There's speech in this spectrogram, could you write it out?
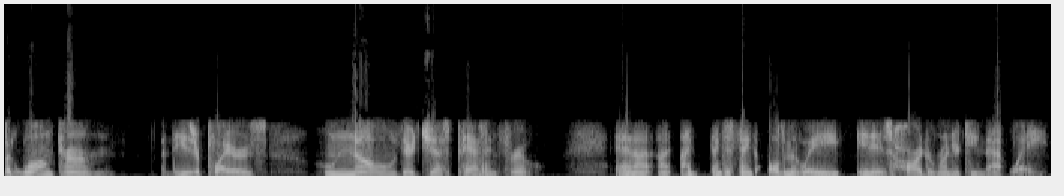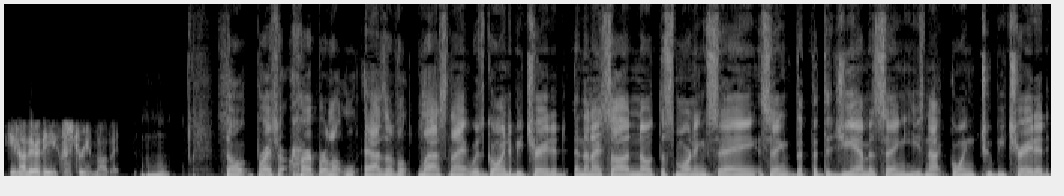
but long term these are players who know they're just passing through. And I, I, I just think ultimately it is hard to run your team that way. You know, they're the extreme of it. Mm-hmm. So Bryce Harper, as of last night, was going to be traded, and then I saw a note this morning saying saying that, that the GM is saying he's not going to be traded.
